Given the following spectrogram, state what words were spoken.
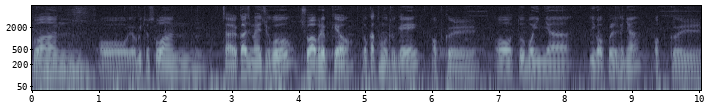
소환. 어 여기도 소환 자 여기까지만 해주고 조합을 해볼게요. 똑같은 거 두 개. 업글. 어 또 뭐 있냐? 이거 업글 되냐? 업글.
